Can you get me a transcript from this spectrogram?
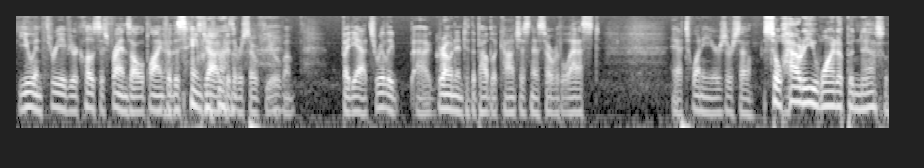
you and three of your closest friends all applying for the same job because there were so few of them. But yeah, it's really uh, grown into the public consciousness over the last yeah 20 years or so. So how do you wind up in NASA?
